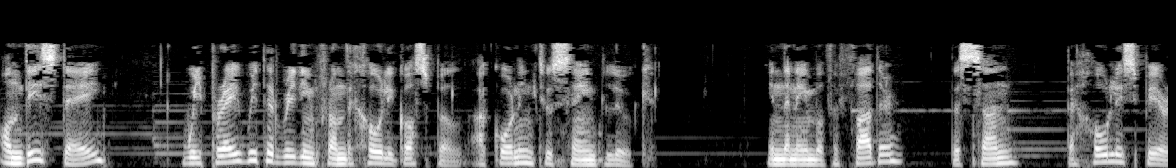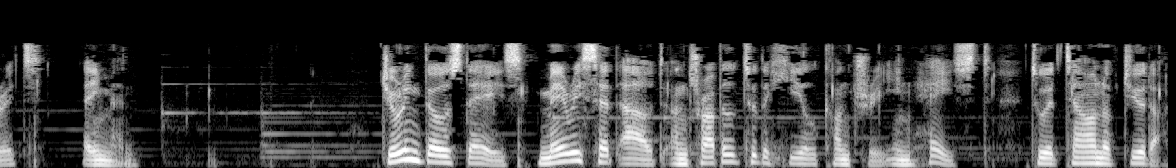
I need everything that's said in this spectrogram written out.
On this day, we pray with a reading from the Holy Gospel according to St. Luke. In the name of the Father, the Son, the Holy Spirit. Amen. During those days, Mary set out and traveled to the hill country in haste to a town of Judah,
